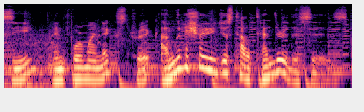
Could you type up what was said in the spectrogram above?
See? And for my next trick, I'm going to show you just how tender this is.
